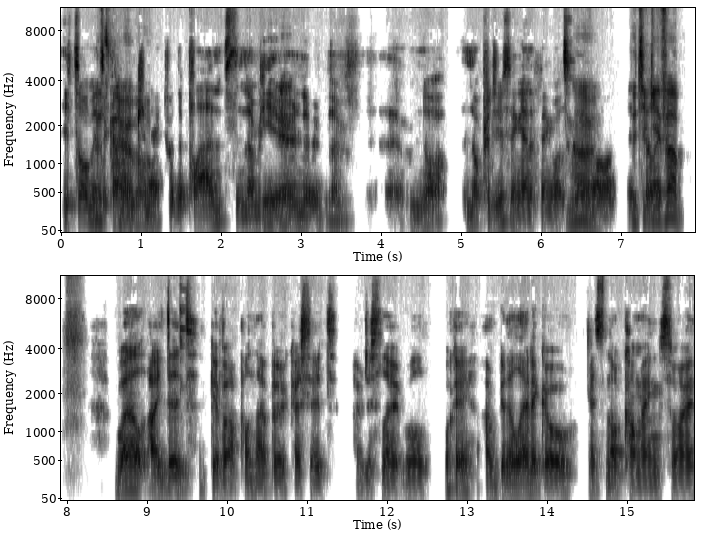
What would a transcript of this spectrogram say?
he told me That's to come terrible. and connect with the plants, and I'm here, yeah. and I'm, I'm, not not producing anything. What's no. going on? Did you give I, up? Well, I did give up on that book. I said, I'm just like, well, okay, I'm going to let it go. It's not coming. So I,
